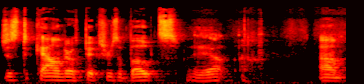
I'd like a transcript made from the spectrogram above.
just a calendar with pictures of boats. Yeah. Um,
